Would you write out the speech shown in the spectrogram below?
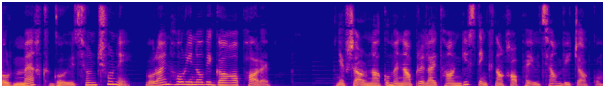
որ մեղք գոյություն չունի, որ այն հորինովի գաղափար է եւ շարունակում են ապրել այդ հանգիստ ինքնախապեյության վիճակում,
